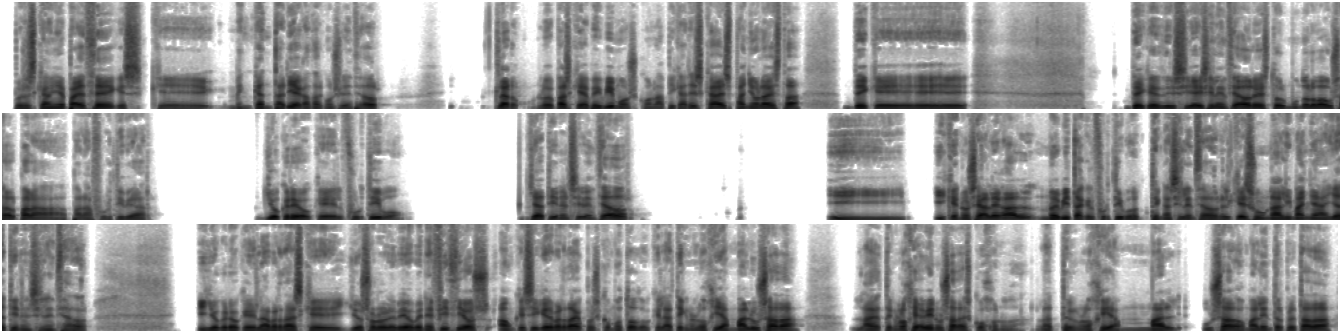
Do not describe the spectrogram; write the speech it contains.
Pues es que a mí me parece que, es, que me encantaría cazar con silenciador. Claro, lo que pasa es que vivimos con la picaresca española esta de que de que si hay silenciadores todo el mundo lo va a usar para, para furtivear. Yo creo que el furtivo ya tiene el silenciador y, y que no sea legal no evita que el furtivo tenga silenciador. El que es una alimaña ya tiene el silenciador. Y yo creo que la verdad es que yo solo le veo beneficios, aunque sí que es verdad, pues como todo, que la tecnología mal usada, la tecnología bien usada es cojonuda. La tecnología mal usada o mal interpretada,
